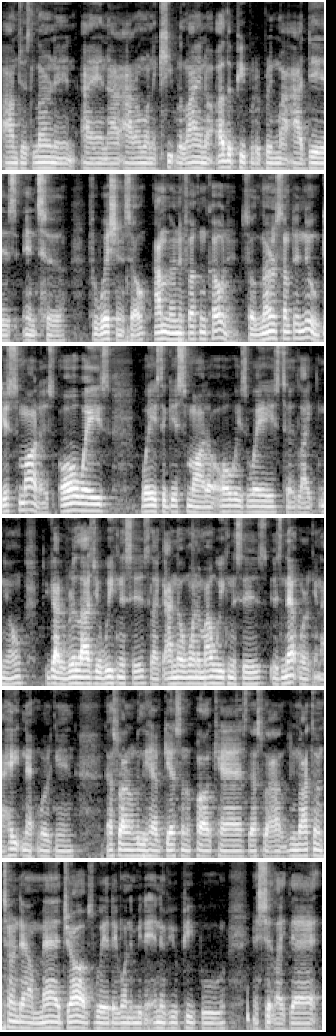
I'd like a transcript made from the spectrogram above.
I'm just learning, and I, I don't want to keep relying on other people to bring my ideas into fruition. So I'm learning fucking coding. So learn something new, get smarter. It's always ways to get smarter, always ways to like, you know, you got to realize your weaknesses. Like I know one of my weaknesses is networking. I hate networking. That's why I don't really have guests on the podcast. That's why I, you know I don't turn down mad jobs where they wanted me to interview people and shit like that.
